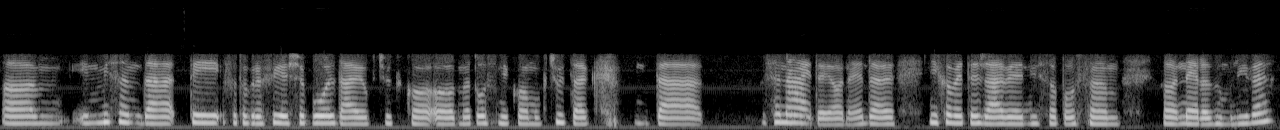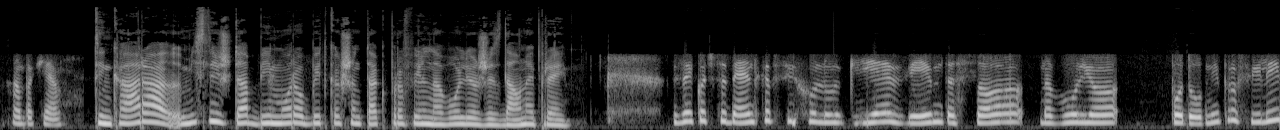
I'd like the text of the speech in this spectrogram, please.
Um, in mislim, da te fotografije še bolj dajo občutko uh, mladostnikom občutek, da se najdejo, ne? da njihove težave niso povsem uh, nerazumljive, ampak ja. Tinkara, misliš, da bi moral biti kakšen tak profil na voljo že zdavnaj prej? Zdaj, kot študentka psihologije, vem, da so na voljo podobni profili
